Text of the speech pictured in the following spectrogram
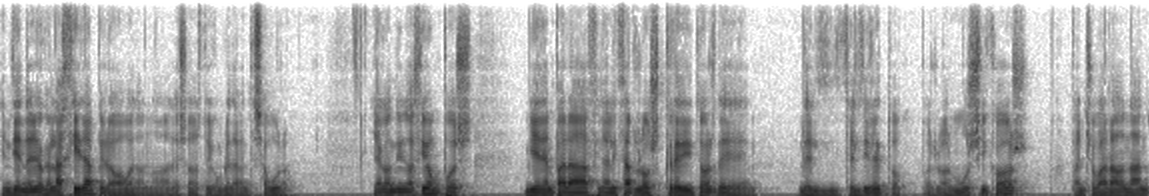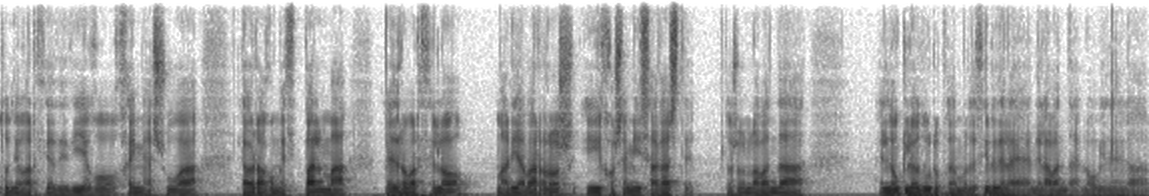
Entiendo yo que en la gira, pero bueno, de eso no estoy completamente seguro. Y a continuación, pues vienen para finalizar los créditos del, del directo. Pues los músicos, Pancho Barona, Antonio García de Diego, Jaime Asúa, Laura Gómez Palma, Pedro Barceló, María Barros y José Misagaste. Estos son la banda, el núcleo duro, podemos decir, de la, de la banda. Luego viene la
